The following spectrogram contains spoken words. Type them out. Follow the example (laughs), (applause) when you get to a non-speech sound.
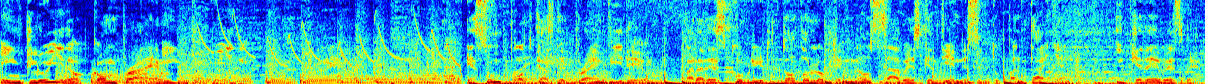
incluido con Prime, es un podcast de Prime Video para descubrir todo lo que no sabes que tienes en tu pantalla y que debes ver.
